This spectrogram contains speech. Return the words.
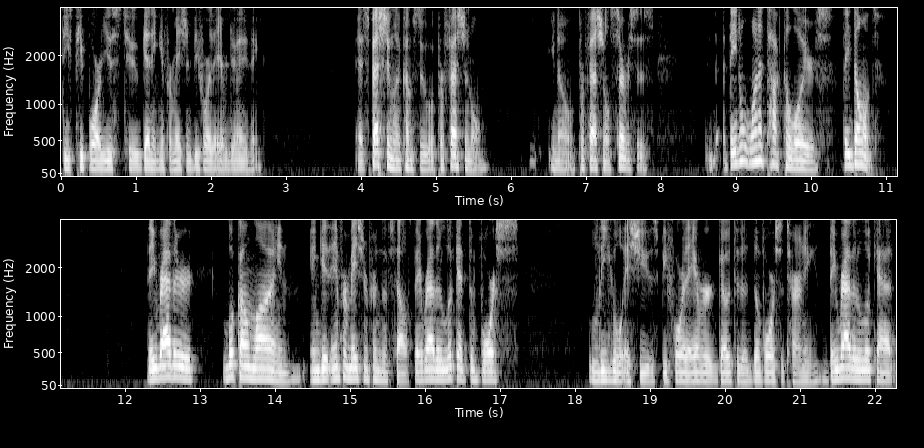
these people are used to getting information before they ever do anything. Especially when it comes to a professional, you know, professional services. They don't want to talk to lawyers. They don't. They rather look online and get information from themselves. They rather look at divorce legal issues before they ever go to the divorce attorney. They rather look at,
